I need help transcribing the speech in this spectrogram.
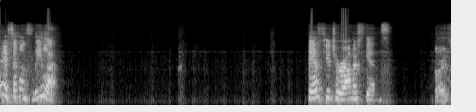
Hey, someone's Leela. They have Futurama skins. Nice.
